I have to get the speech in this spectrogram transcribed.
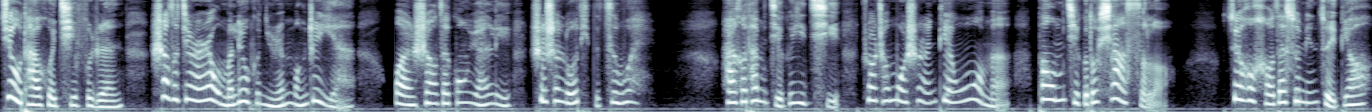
就他会欺负人。上次竟然让我们六个女人蒙着眼，晚上在公园里赤身裸体的自慰，还和他们几个一起装成陌生人玷污我们，把我们几个都吓死了。最后好在孙敏嘴刁，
